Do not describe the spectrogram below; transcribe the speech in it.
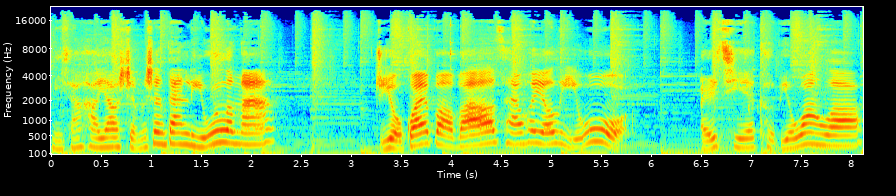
你想好要什么圣诞礼物了吗？只有乖宝宝才会有礼物，而且可别忘了，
